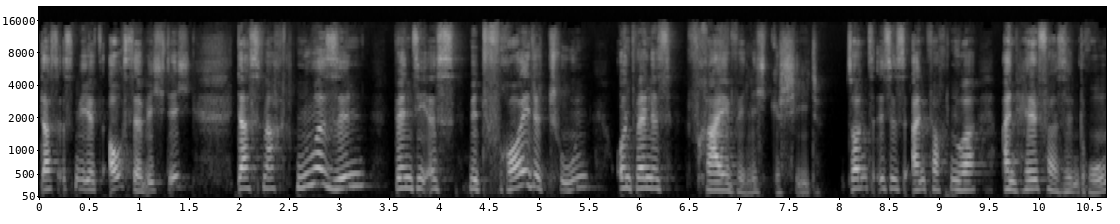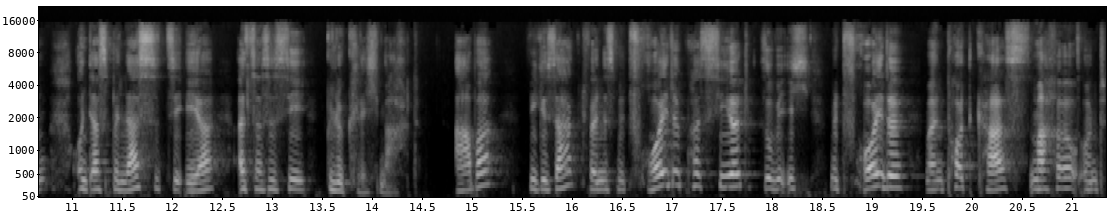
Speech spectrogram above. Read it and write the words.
das ist mir jetzt auch sehr wichtig, das macht nur Sinn, wenn Sie es mit Freude tun und wenn es freiwillig geschieht. Sonst ist es einfach nur ein Helfersyndrom und das belastet Sie eher, als dass es Sie glücklich macht. Aber wie gesagt, wenn es mit Freude passiert, so wie ich mit Freude meinen Podcast mache und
